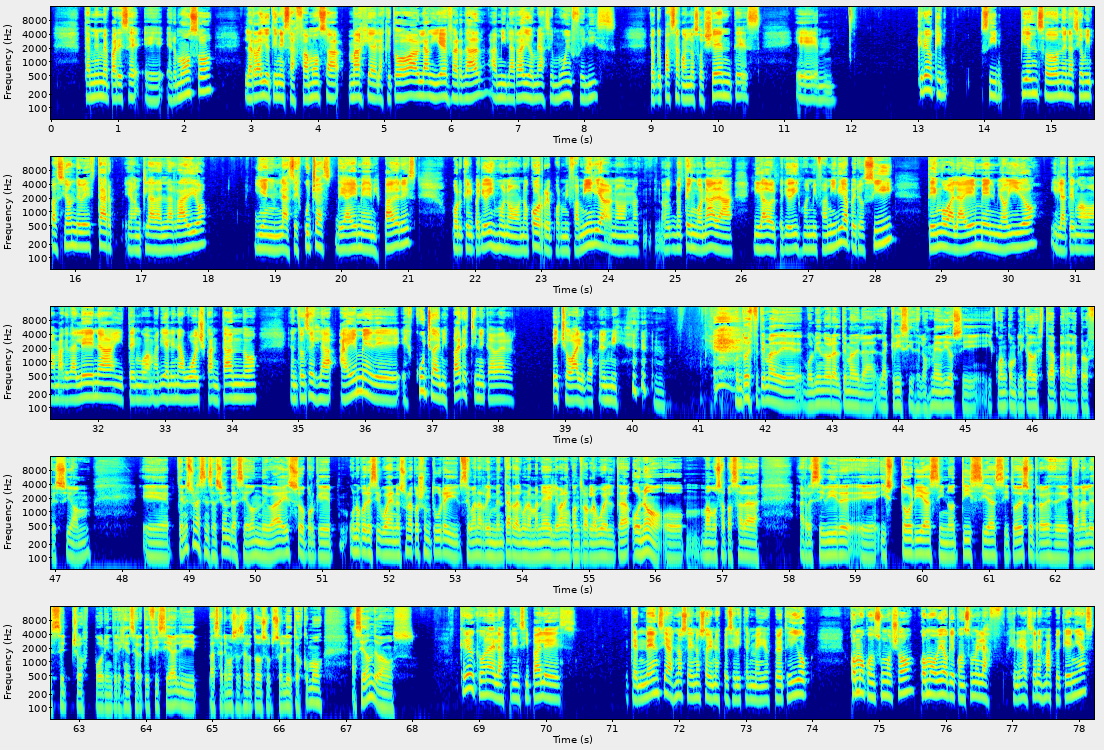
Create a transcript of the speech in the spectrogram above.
también me parece eh, hermoso. La radio tiene esa famosa magia de las que todos hablan y es verdad, a mí la radio me hace muy feliz. Lo que pasa con los oyentes. Em, creo que si pienso dónde nació mi pasión debe estar anclada en la radio y en las escuchas de AM de mis padres porque el periodismo no, no corre por mi familia, no, no, no, tengo nada ligado al periodismo en mi familia, pero sí tengo a la M en mi oído y la tengo a Magdalena y tengo a María Elena Walsh cantando. Entonces la AM de escucha de mis padres tiene que haber hecho algo en mí. Mm. Con todo este tema de, volviendo ahora al tema de la, crisis de los medios y, cuán complicado está para la profesión, eh, ¿Tenés una sensación de hacia dónde va eso? Porque uno podría decir, bueno, es una coyuntura y se van a reinventar de alguna manera y le van a encontrar la vuelta, o no, o vamos a pasar a, recibir eh, historias y noticias y todo eso a través de canales hechos por inteligencia artificial y pasaremos a ser todos obsoletos. ¿Cómo, ¿Hacia dónde vamos? Creo que una de las principales tendencias, no sé, no soy una especialista en medios, pero te digo cómo consumo yo, cómo veo que consumen las generaciones más pequeñas,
